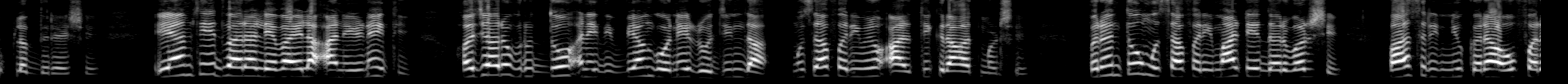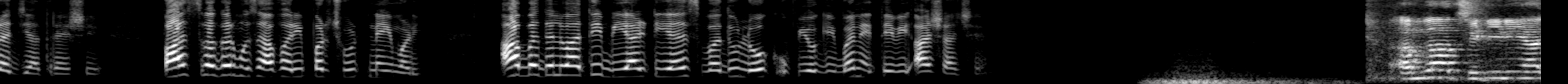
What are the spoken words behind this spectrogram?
ઉપલબ્ધ રહેશે. એએમસી દ્વારા લેવાયેલા આ નિર્ણયથી હજારો વૃદ્ધો અને દિવ્યાંગોને રોજિંદા મુસાફરીનો આર્થિક રાહત મળશે. પરંતુ મુસાફરી માટે દર વર્ષે પાસ રિન્યૂ કરાવો ફરજિયાત રહેશે. પાસ વગર મુસાફરી પર છૂટ નહીં મળી. આ બદલવાથી બીઆરટીએસ વધુ લોક ઉપયોગી બને તેવી આશા છે. અમદાવાદ સિટીની આ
